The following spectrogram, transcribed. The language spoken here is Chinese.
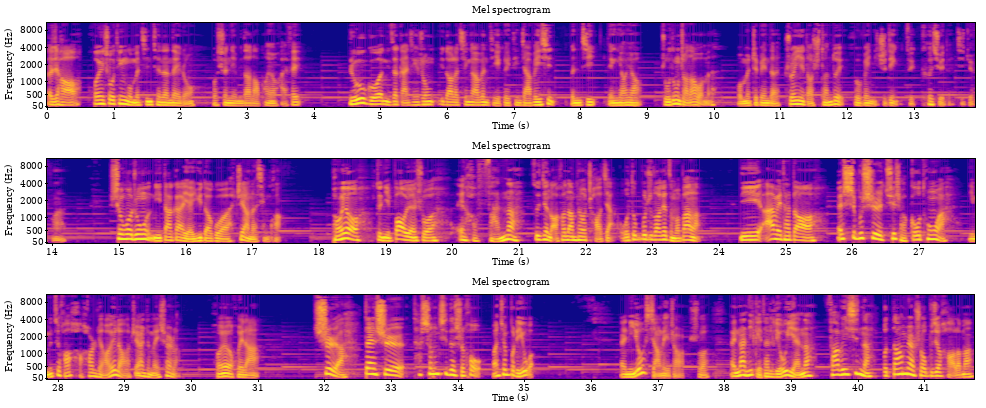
大家好，欢迎收听我们今天的内容，我是你们的老朋友海飞。如果你在感情中遇到了情感问题，可以添加微信文姬零幺幺，主动找到我们，我们这边的专业导师团队会为你制定最科学的解决方案。生活中你大概也遇到过这样的情况，朋友对你抱怨说：“哎，好烦呐，最近老和男朋友吵架，我都不知道该怎么办了。”你安慰他道：“哎，是不是缺少沟通啊？”你们最好好好聊一聊，这样就没事了。朋友回答：“是啊，但是他生气的时候完全不理我。”哎，你又想了一招，说：“哎，那你给他留言呢，发微信呢，不当面说不就好了吗？”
